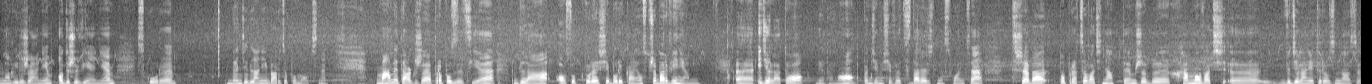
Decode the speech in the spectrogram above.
nawilżeniem, odżywieniem skóry. Będzie dla niej bardzo pomocny. Mamy także propozycje dla osób, które się borykają z przebarwieniami. E, idzie lato, wiadomo, będziemy się wystawiać na słońce. Trzeba popracować nad tym, żeby hamować e, wydzielanie tyrozynazy,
